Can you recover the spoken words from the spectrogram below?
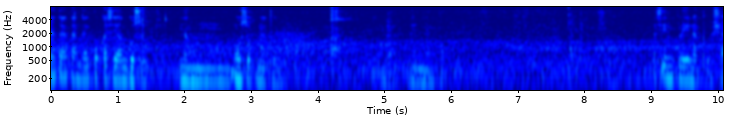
Natatanggal po kasi ang gusot ng usok na to. Ganyan po. As in plain na po siya.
